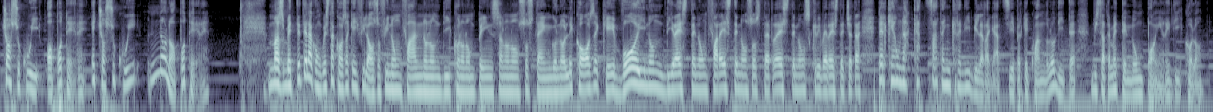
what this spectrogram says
ciò su cui ho potere e ciò su cui non ho potere. Ma smettetela con questa cosa che i filosofi non fanno, non dicono, non pensano, non sostengono, le cose che voi non direste, non fareste, non sosterreste, non scrivereste, eccetera. Perché è una cazzata incredibile, ragazzi, e perché quando lo dite vi state mettendo un po' in ridicolo.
